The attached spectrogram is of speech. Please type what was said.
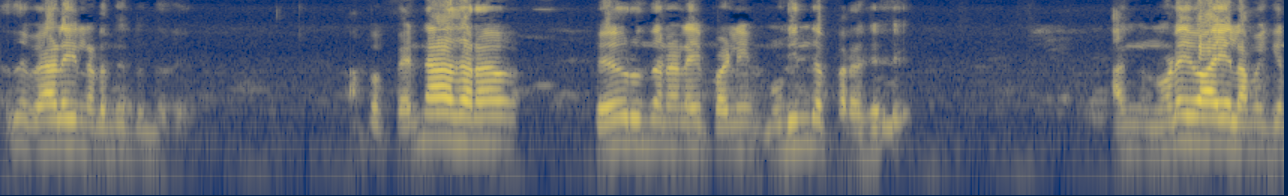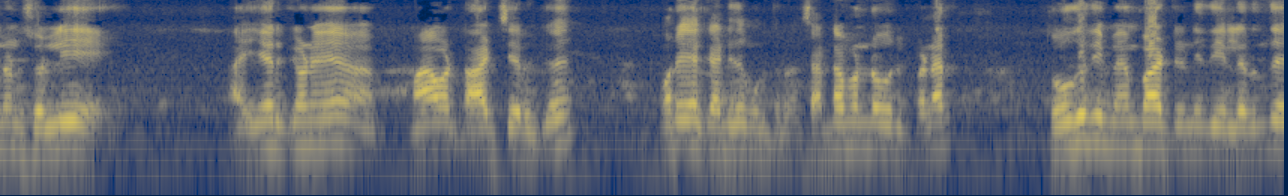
அது வேலையில் நடந்துட்டு இருந்தது. அப்போ பெண்ணாகரம் பேருந்து நிலைய பணி முடிந்த பிறகு அங்கே நுழைவாயில் அமைக்கணும்னு சொல்லி ஏற்கனவே மாவட்ட ஆட்சியருக்கு முறையாக கடிதம் கொடுத்துருவேன். சட்டமன்ற உறுப்பினர் தொகுதி மேம்பாட்டு நிதியிலிருந்து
